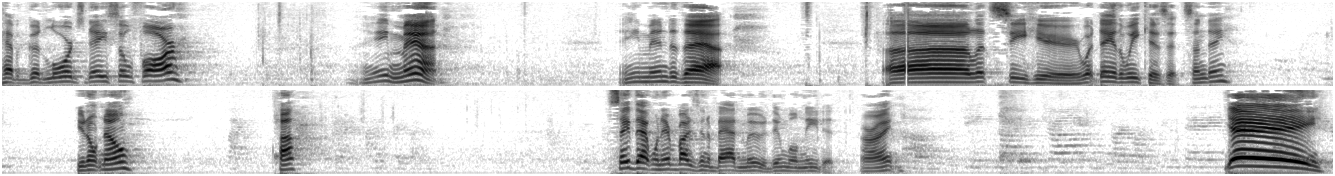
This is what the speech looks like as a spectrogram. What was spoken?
have a good Lord's Day so far? Amen. Amen to that. Uh, let's see here. What day of the week is it? Sunday? You don't know? Huh? Save that when everybody's in a bad mood, then we'll need it. All right? Yay!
